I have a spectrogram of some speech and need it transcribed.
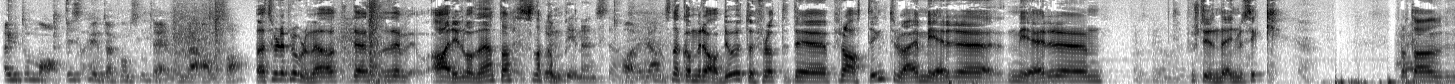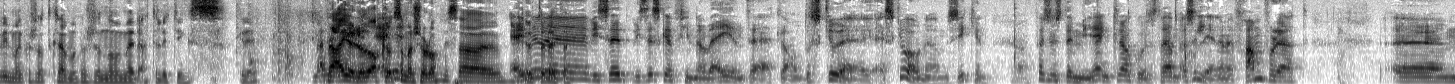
automatisk begynte jeg å konsentrere meg om det han sa. Jeg tror det er problemet er at det, det, Arild var det, da snakka om, ja. om radio, vet du, for at det, prating tror jeg er mer, eh, mer eh, forstyrrende enn musikk. For da vil man kanskje, krever man kanskje noe mer etterlyttingsgreier. For jeg gjør jo det akkurat det samme sjøl òg, hvis jeg er ute og leter. eh, hvis, jeg, hvis jeg skal finne veien til et eller annet, da skrur jeg, jeg skrur av ned musikken. For jeg syns det er mye enklere å konsentrere meg. Og så lener jeg meg fram, fordi at ehm,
